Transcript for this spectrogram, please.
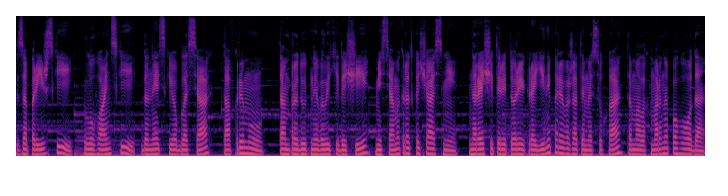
Запорізькій, Луганській, Донецькій областях та в Криму. Там пройдуть невеликі дощі, місцями короткочасні. Нарешті території країни переважатиме суха та малохмарна погода.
